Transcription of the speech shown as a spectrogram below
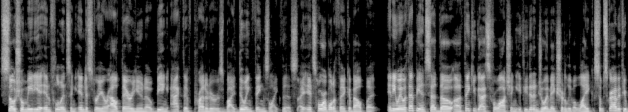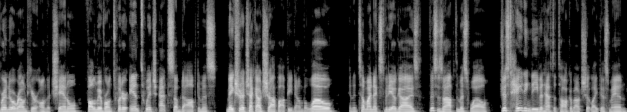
social media influencing industry are out there, you know, being active predators by doing things like this. It's horrible to think about, but Anyway, with that being said, though, uh, thank you guys for watching. If you did enjoy, make sure to leave a like. Subscribe if you're brand new around here on the channel. Follow me over on Twitter and Twitch at SubToOptimus. Make sure to check out Shop Opti down below. And until my next video, guys, this is Optimus. Well, just hating to even have to talk about shit like this, man.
